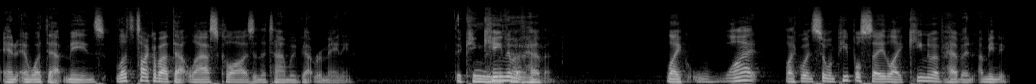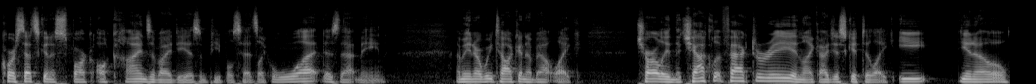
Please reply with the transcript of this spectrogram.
and and what that means. Let's talk about that last clause in the time we've got remaining. The kingdom, Kingdom of heaven. Like what like when so when people say like kingdom of heaven, I mean, of course, that's going to spark all kinds of ideas in people's heads. Like, what does that mean? I mean, are we talking about like Charlie in the chocolate factory and like I just get to like eat, you know,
